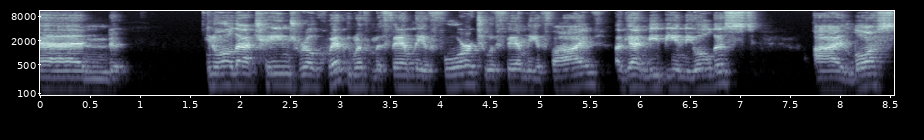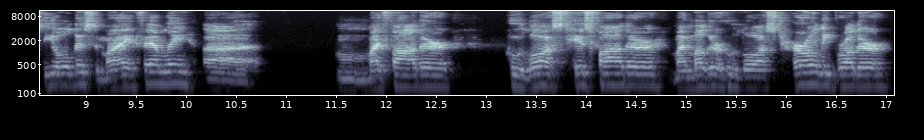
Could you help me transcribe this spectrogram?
and you know, all that changed real quick. We went from a family of four to a family of five. Again, me being the oldest, I lost the oldest in my family. Uh, my father who lost his father, my mother who lost her only brother,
